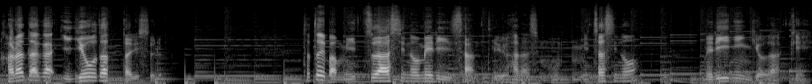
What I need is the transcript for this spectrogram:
体が異形だったりする。例えば三つ足のメリーさんっていう話も三つ足のメリー人形だっけ？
